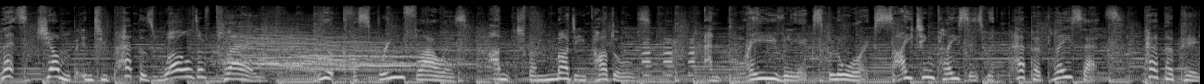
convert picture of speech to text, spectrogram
Let's jump into Peppa's world of play. Look for spring flowers, hunt for muddy puddles, and bravely explore exciting places with Peppa playsets. Peppa Pig,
